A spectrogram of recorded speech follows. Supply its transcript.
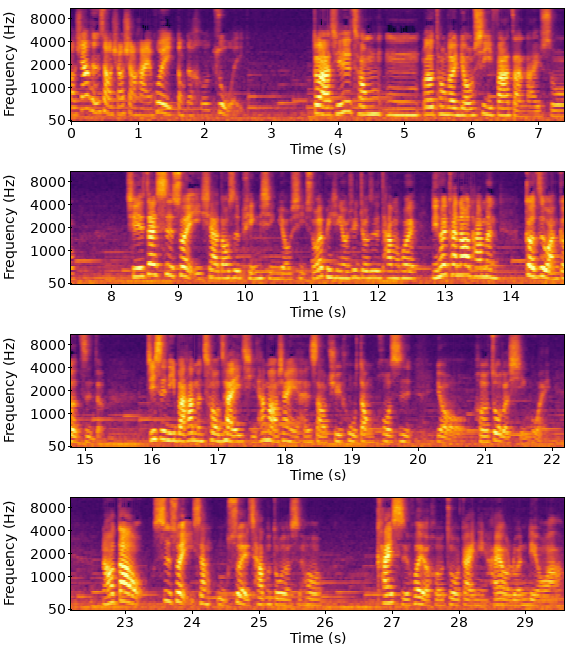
好像很少小小孩会懂得合作哎。对啊，其实从嗯儿童的游戏发展来说，其实，在四岁以下都是平行游戏。所谓平行游戏，就是他们会，你会看到他们各自玩各自的，即使你把他们凑在一起，他们好像也很少去互动或是有合作的行为。然后到四岁以上，五岁差不多的时候，开始会有合作概念，还有轮流啊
